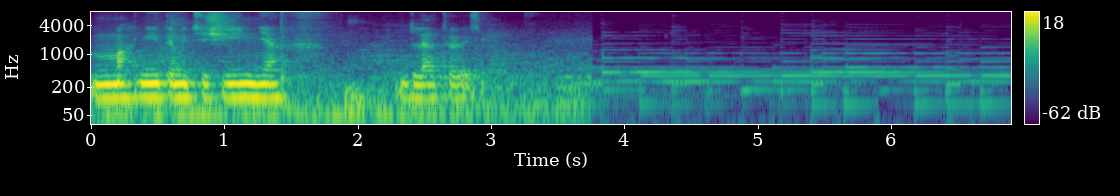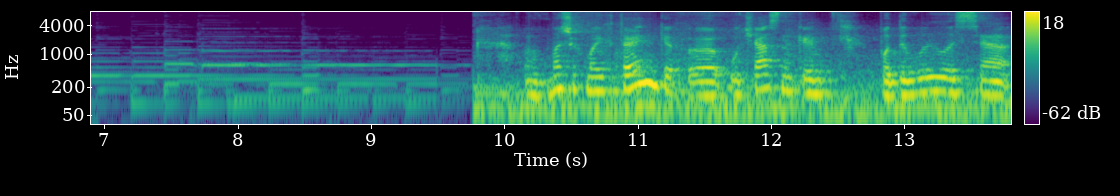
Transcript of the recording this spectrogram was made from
магнітами тяжіння для туризму. В межах моїх тренінгів е, учасники подивилися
